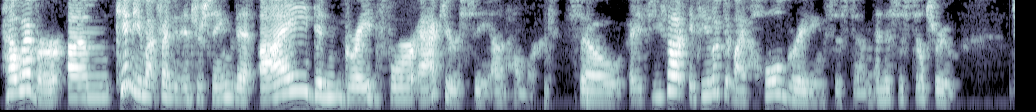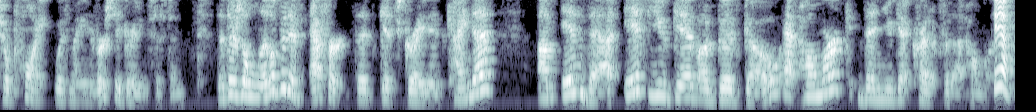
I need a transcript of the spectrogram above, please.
However, um, Kim, you might find it interesting that I didn't grade for accuracy on homework. So if you thought, if you looked at my whole grading system, and this is still true to a point with my university grading system, that there's a little bit of effort that gets graded, kinda. Um, in that, if you give a good go at homework, then you get credit for that homework. Yeah.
